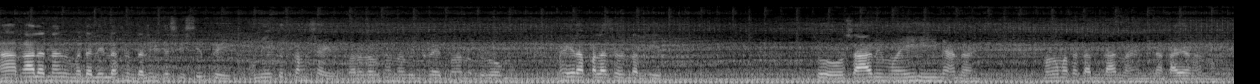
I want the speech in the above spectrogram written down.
nakakala namin madali lang siyang dalhin. Kasi siyempre umiikot lang siya eh. Para lang siyang namin drive ano pero mahirap pala siyang dalhin. So sa amin mga hihina na mga matatanda na hindi na kaya ano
